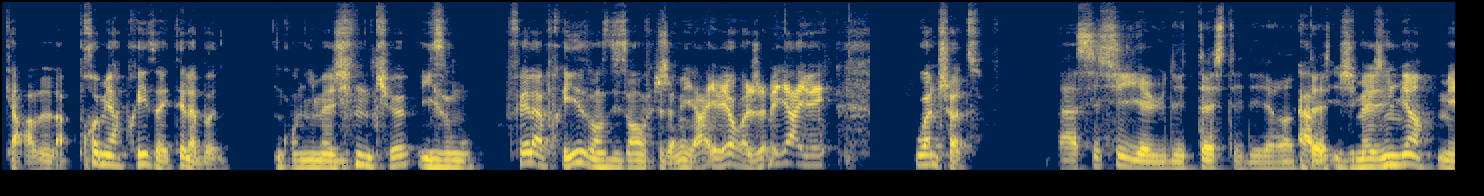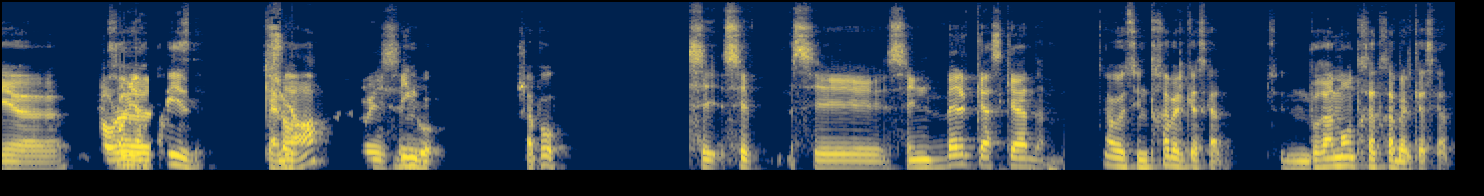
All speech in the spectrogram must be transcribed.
car la première prise a été la bonne. Donc on imagine qu'ils ont fait la prise en se disant on va jamais y arriver, on va jamais y arriver. One shot. Ah si, si, il y a eu des tests et des Ah, tests. J'imagine bien, mais euh, Sur première le- prise, caméra, Oui, bingo. Chapeau. c'est une belle cascade. Ah ouais, c'est une très belle cascade. C'est une vraiment très très belle cascade.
